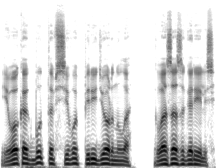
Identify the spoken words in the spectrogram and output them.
его как будто всего передернуло, глаза загорелись.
